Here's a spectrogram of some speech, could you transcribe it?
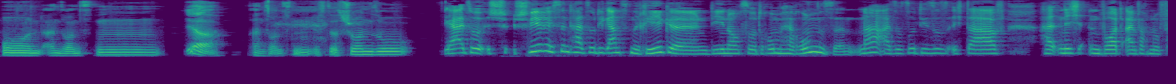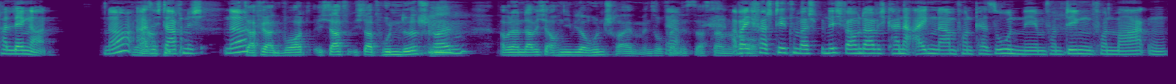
Und ansonsten, ja, ansonsten ist das schon so, Ja, also sch schwierig sind halt so die ganzen Regeln, die noch so drumherum sind, ne? Also so dieses, ich darf halt nicht ein Wort einfach nur verlängern. Ne? Ja, also ich darf nicht, ne? Ich darf ja ein Wort, ich darf, ich darf Hunde schreiben, aber dann darf ich auch nie wieder Hund schreiben. Insofern Ja. ist das dann. Aber ich verstehe zum Beispiel nicht, warum darf ich keine Eigennamen von Personen nehmen, von Dingen, von Marken?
